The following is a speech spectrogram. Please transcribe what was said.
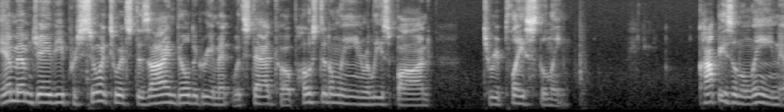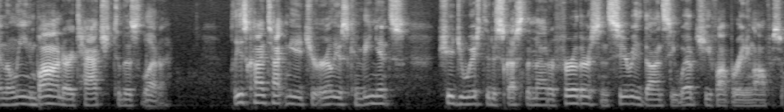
MMJV, pursuant to its design build agreement with Stadco, posted a lien release bond to replace the lien. Copies of the lien and the lien bond are attached to this letter. Please contact me at your earliest convenience should you wish to discuss the matter further. Sincerely, Don C. Webb, Chief Operating Officer.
